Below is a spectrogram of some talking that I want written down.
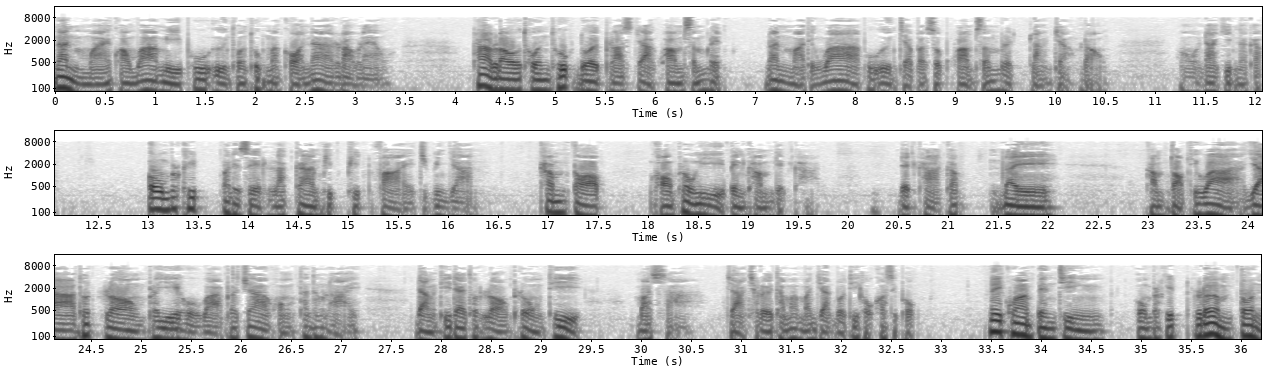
นั่นหมายความว่ามีผู้อื่นทนทุกข์มาก่อนหน้าเราแล้ว ถ้าเราทนทุกข์โดยปราศจากความสำเร็จ นั่นหมายถึงว่าผู้อื่นจะประสบความสำเร็จหลังจากเราโอ้น่าคิดนะครับ องค์พระคิดปฏิเสธหลักการผิดผิดฝ่ายจิตวิญญาณ คำตอบของพระองค์นี้เป็นคำเด็ดขาด เด็ดขาดครับ ในคำตอบที่ว่า อย่าทดลองพระเยโฮวาห์พระเจ้าของท่านทั้งหลาย ดังที่ได้ทดลองพระองค์ที่มัสสาจากเฉลยธรรมบัญญัติบทที่6ข้อ16 ในความเป็นจริงองค์พระคิดเริ่มต้น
